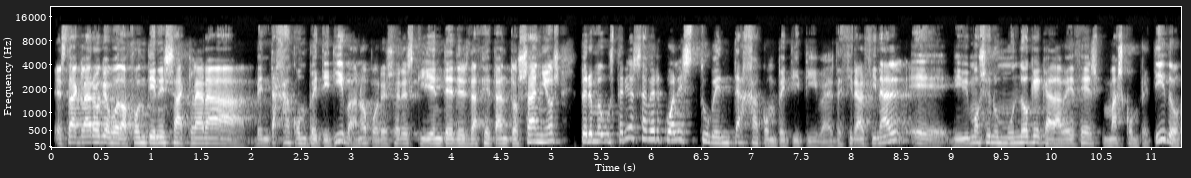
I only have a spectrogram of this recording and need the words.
Está claro que Vodafone tiene esa clara ventaja competitiva, ¿no? Por eso eres cliente desde hace tantos años, pero me gustaría saber cuál es tu ventaja competitiva. Es decir, al final eh, vivimos en un mundo que cada vez es más competido.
